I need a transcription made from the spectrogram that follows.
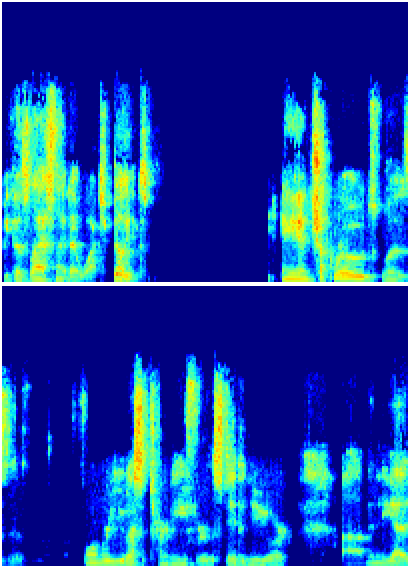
because last night I watched Billions. And Chuck Rhoades was the former U.S. attorney for the state of New York, um, and he got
